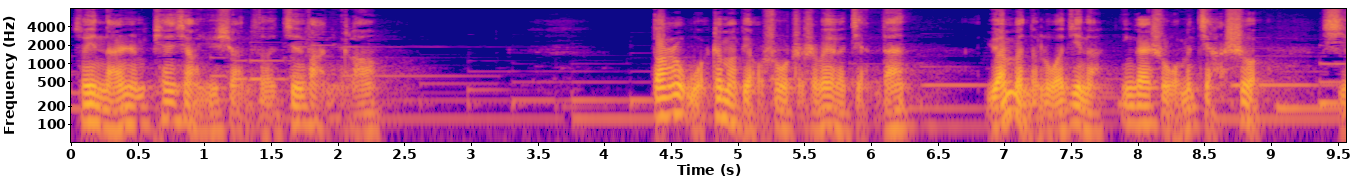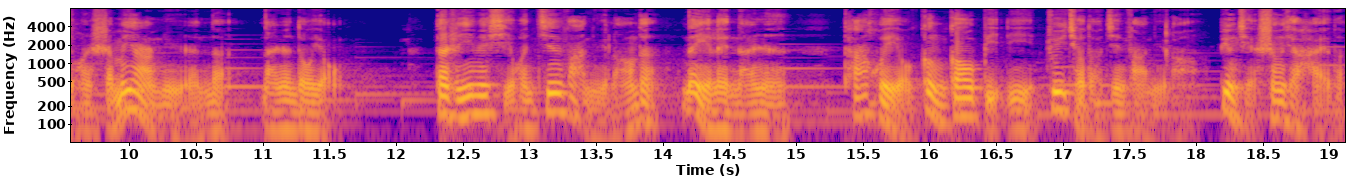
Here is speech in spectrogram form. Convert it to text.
所以男人偏向于选择金发女郎。当然，我这么表述只是为了简单，原本的逻辑呢，应该是我们假设喜欢什么样女人的男人都有，但是因为喜欢金发女郎的那一类男人，他会有更高比例追求到金发女郎。并且生下孩子，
